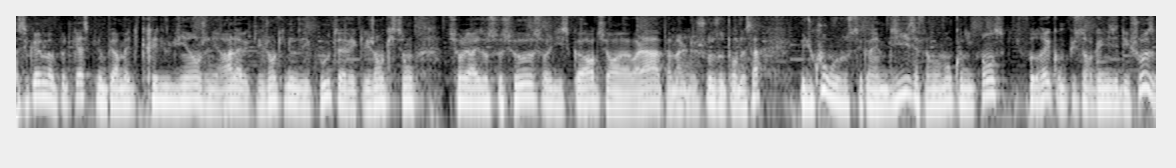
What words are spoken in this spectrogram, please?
c'est quand même un podcast qui nous permet de créer du lien en général avec les gens qui nous écoutent, avec les gens qui sont sur les réseaux sociaux, sur le Discord, sur euh, voilà, pas mal de Mhm. choses autour de ça. Et du coup, on s'est quand même dit, ça fait un moment qu'on y pense, qu'il faudrait qu'on puisse organiser des choses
